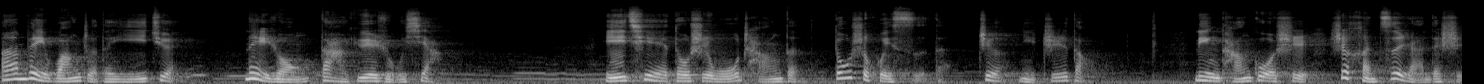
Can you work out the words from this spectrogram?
安慰亡者的遗眷，内容大约如下：一切都是无常的，都是会死的，这你知道。令堂过世是很自然的事，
